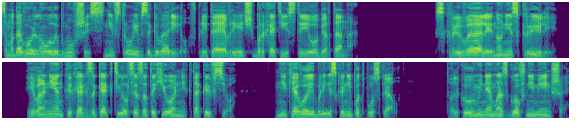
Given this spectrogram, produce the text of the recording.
Самодовольно улыбнувшись, Невстроев заговорил, вплетая в речь бархатистые обертона. «Скрывали, но не скрыли. Иваненко как закоктился за тахионник, так и все. Никого и близко не подпускал. Только у меня мозгов не меньше.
